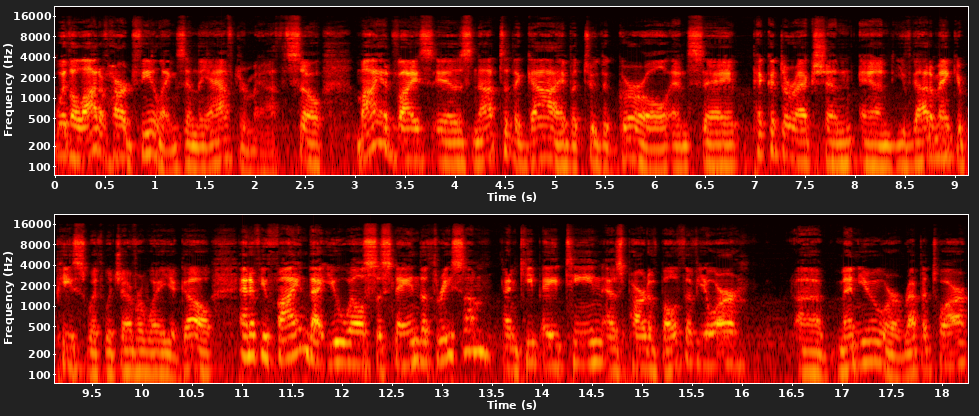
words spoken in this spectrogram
with a lot of hard feelings in the aftermath. So, my advice is not to the guy, but to the girl, and say, pick a direction, and you've got to make your peace with whichever way you go. And if you find that you will sustain the threesome and keep 18 as part of both of your uh, menu or repertoire,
